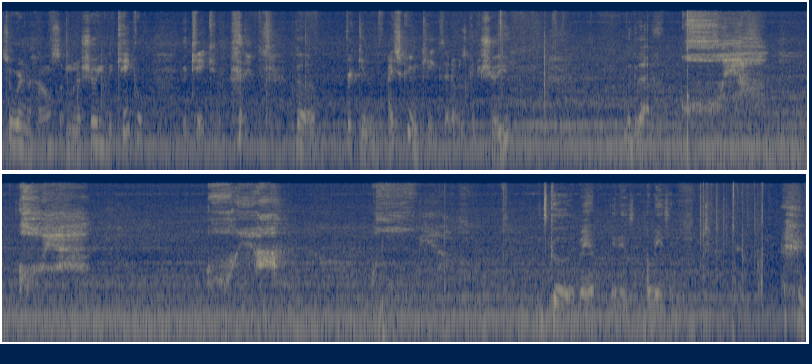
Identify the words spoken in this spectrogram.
So we're in the house. I'm gonna show you the cake. The cake. the freaking ice cream cake that I was gonna show you. Look at that. Oh yeah. Oh yeah. Oh yeah. Oh yeah. It's good, man. It is amazing.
